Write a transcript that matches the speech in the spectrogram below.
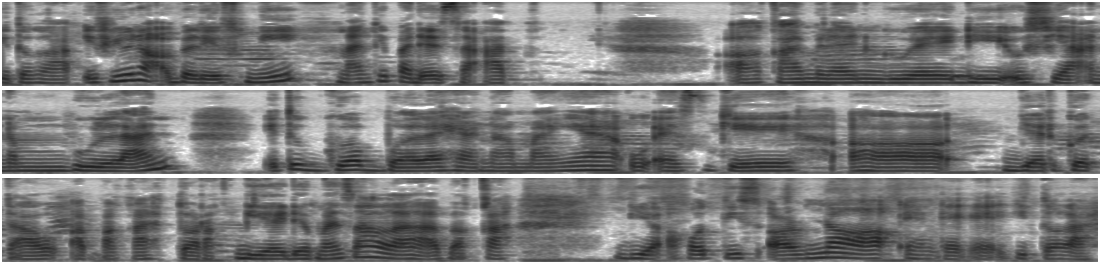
gitu kak. If you not believe me nanti pada saat uh, kehamilan gue di usia 6 bulan itu gue boleh yang namanya USG uh, biar gue tahu apakah torak dia ada masalah apakah dia autis or not yang kayak kayak gitulah.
